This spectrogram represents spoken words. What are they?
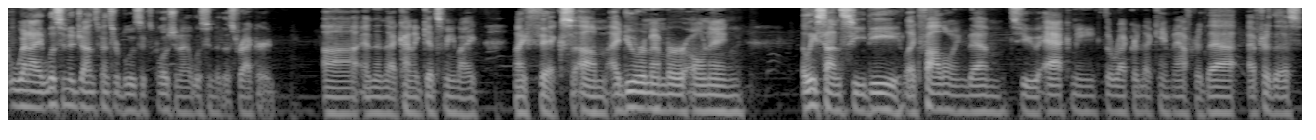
when I listen to Jon Spencer Blues Explosion, I listen to this record, uh, and then that kind of gets me my my fix. Um, I do remember owning, at least on CD, like following them to Acme, the record that came after that, after this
